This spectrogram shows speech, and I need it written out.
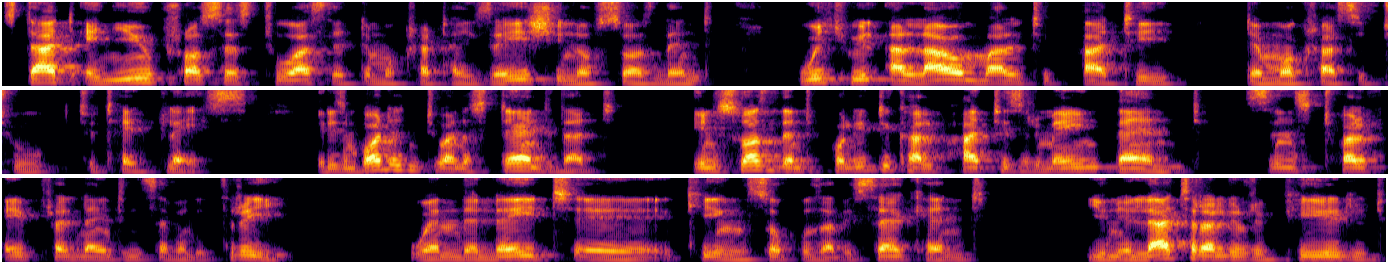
start a new process towards the democratization of Swaziland, which will allow multi-party democracy to, to take place. It is important to understand that in Swaziland, political parties remain banned since 12 April 1973, when the late uh, King Sobhuza II unilaterally repealed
